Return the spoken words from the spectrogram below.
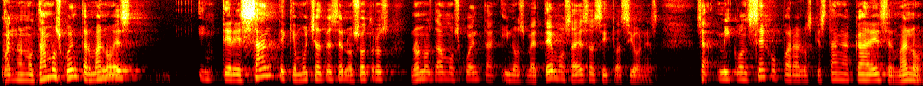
Cuando nos damos cuenta, hermano, es interesante que muchas veces nosotros no nos damos cuenta y nos metemos a esas situaciones. O sea, mi consejo para los que están acá es, hermano,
